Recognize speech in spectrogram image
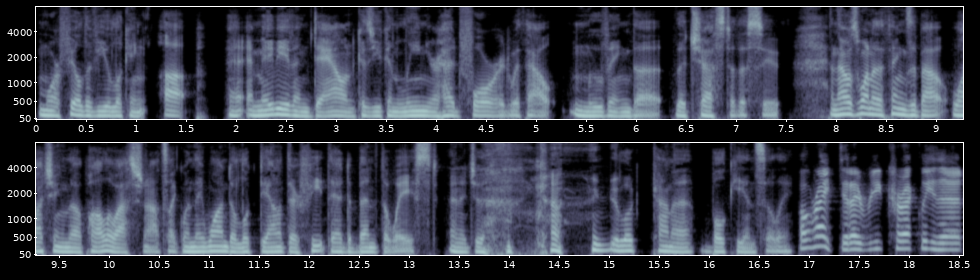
more field of view looking up and, and maybe even down because you can lean your head forward without moving the, the chest of the suit. And that was one of the things about watching the Apollo astronauts. Like when they wanted to look down at their feet, they had to bend at the waist and it just it looked kind of bulky and silly. Oh, right. Did I read correctly that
